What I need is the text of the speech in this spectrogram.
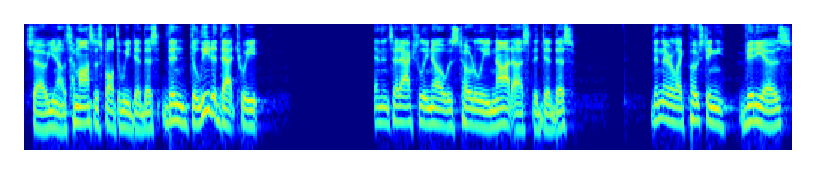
So, you know, it's Hamas's fault that we did this. Then deleted that tweet and then said, actually, no, it was totally not us that did this. Then they're like posting videos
